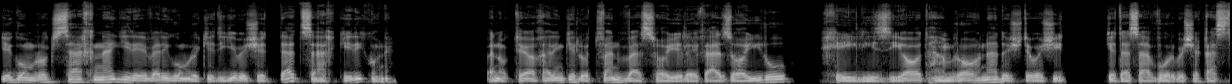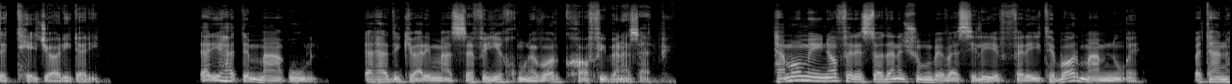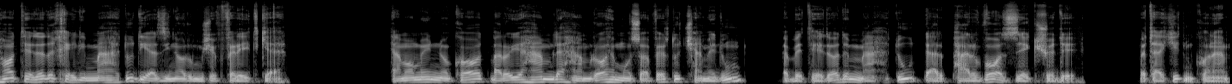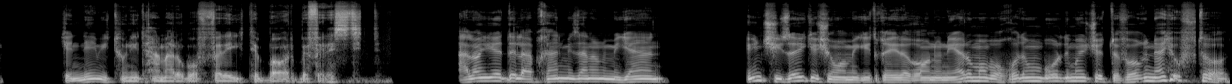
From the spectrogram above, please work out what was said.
یه گمرک سخت نگیره ولی گمرک دیگه به شدت سختگیری کنه. و نکته آخر این که لطفاً وسایل غذایی رو خیلی زیاد همراه نداشته باشید که تصور بشه قصد تجاری دارید. در یه حد معقول، در حدی که برای مصرف یه خونوار کافی به نظر بیاد. تمام اینا فرستادنشون به وسیله فریتبار ممنوعه و تنها تعداد خیلی محدودی از اینا رو میشه فریت کرد. تمام این نکات برای حمل همراه مسافر تو چمدون و به تعداد محدود در پرواز ذکر شده و تاکید می‌کنم که نمی‌تونید همه رو با فریت بار بفرستید. الان یه عده لبخند می‌زنن و میگن این چیزایی که شما میگید غیر قانونیه رو ما با خودمون بردیم و هیچ اتفاقی نیفتاد.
